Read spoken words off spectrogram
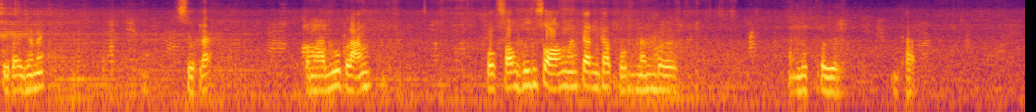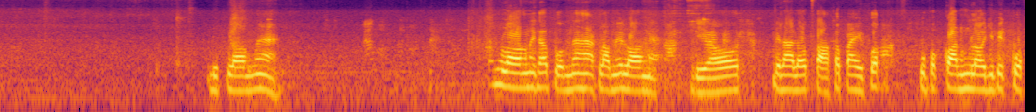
สุดแล้วใช่ไหมสุดแล้ว ประมาณลูกหลังหกสองถึงสองเหมือนกันครับ ผมนัมเบอร์ของลูกปืนนะครับ ลูกลองมาต้องลองนะครับ ผมถ้าหากเราไม่ลองเนี่ย เดี๋ยวเวลาเราต่อเข้าไป พวกอุปกรณ์ของเราจะไปกด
